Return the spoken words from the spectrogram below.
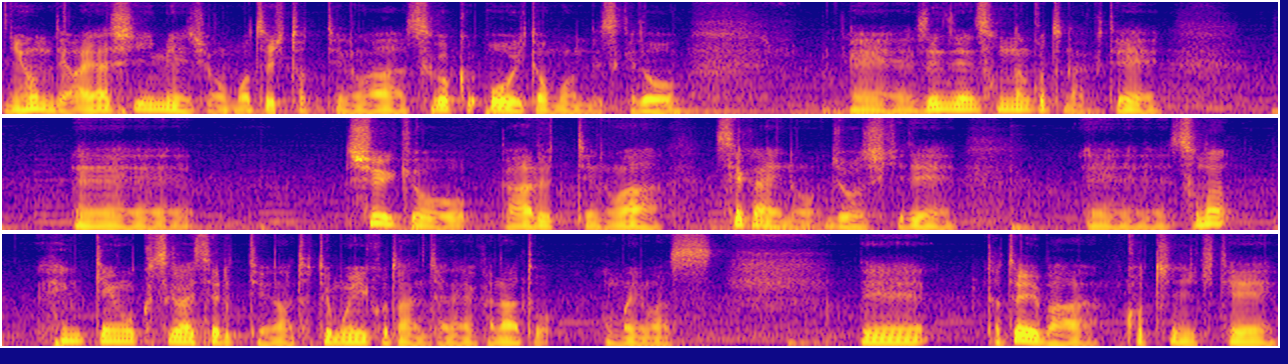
日本で怪しいイメージを持つ人っていうのがすごく多いと思うんですけど、えー、全然そんなことなくて、えー、宗教があるっていうのは世界の常識で、えー、その偏見を覆せるっていうのはとてもいいことなんじゃないかなと思います。で例えばこっちに来て、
